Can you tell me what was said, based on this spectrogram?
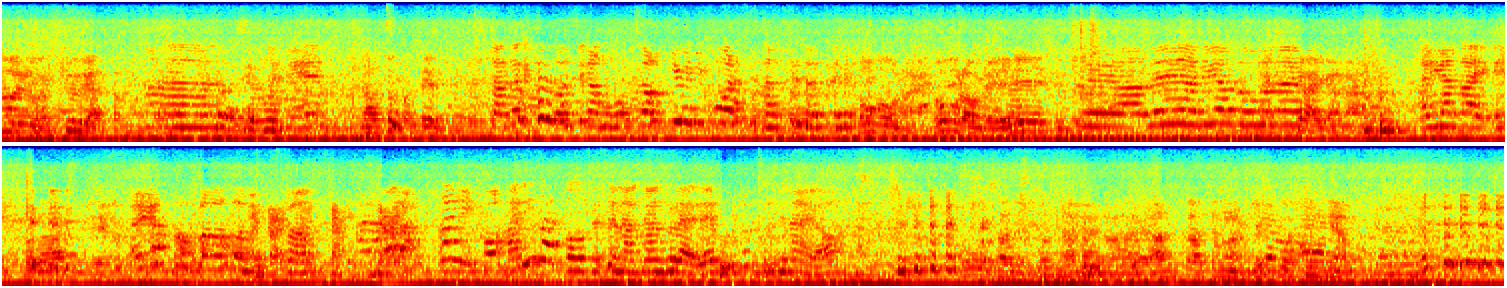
そういうのが急やったもんあー。そうですよね。なんとかせえずただこちらも本当急に壊れてなってなって。すそうなんや僕らもええって言ってい。ません、ありがとうござい。ます。機械がなありがたい。ありがとうパナソニックさん。だから歯にこうありがとうってせなあかんぐらい。でもうちょっとしない。よ。大阪でこんな前のあれ預かってもらうの結構しんねやもん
